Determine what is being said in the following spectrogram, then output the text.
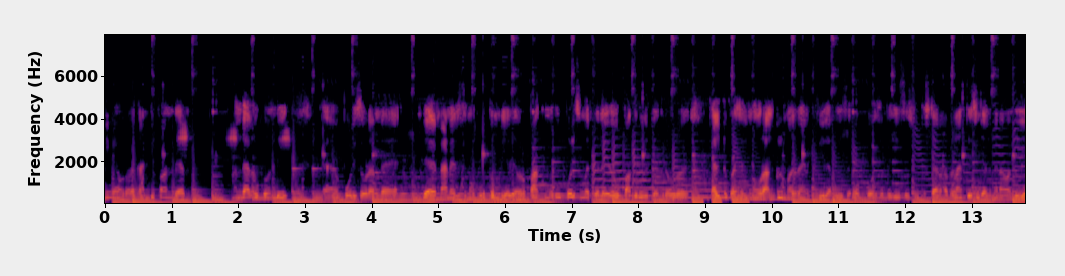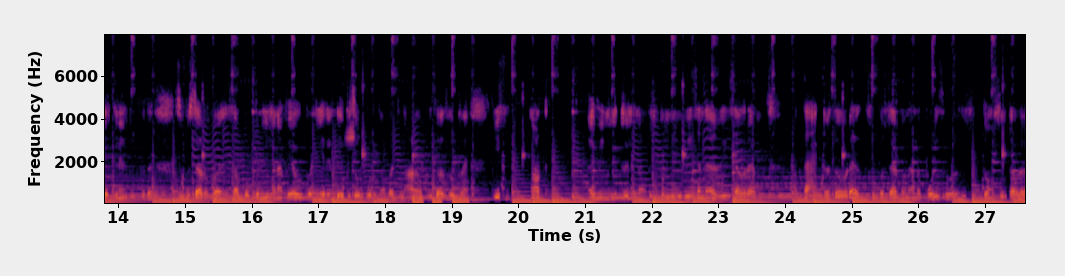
இனிமேல் அவரால் கண்டிப்பாக அந்த அந்த அளவுக்கு வந்து போலீஸோட அந்த இதை மேனேஜர்ஸ்லாம் கொடுக்க முடியாது. அவரை பார்க்கும்போது போலீஸ் மாதிரி தெரியல. ஏதோ ஒரு பக்கத்து வீட்டில் இருக்கிற ஒரு கேரக்டர் பையன் இன்னும் ஒரு அங்கிள் மாதிரி தான் எனக்கு ஃபீல் ஆகுது. சார் ஒப்போ சூப்பர் ஸ்டார் அதெல்லாம் தெரிஞ்சாலுமே நான் வந்து ஏற்கனவே சூப்பர் ஸ்டார் பண்ணி சப்போர்ட் பண்ணி இல்லைனா ஃபேவர் பண்ணி ரெண்டு எபிசோட் போட்டிருக்கேன். பட் நானும் அப்படி தான் சொல்கிறேன் is not I mean literally not இப்போ ரீசெண்டாக ரிலீஸ் ஆகிற அந்த ஆக்ட்ரஸோட சூப்பர் ஸ்டாருக்கு வந்து அந்த போலீஸ் ரோடு வந்து சுத்தம் சூட் ஆகல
